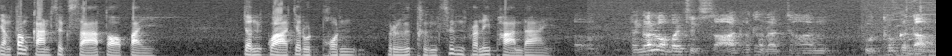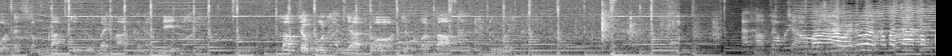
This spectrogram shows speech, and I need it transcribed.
ยังต้องการศึกษาต่อไป จนกว่าจะหลุดพ้นหรือถึงซึ่งพระนิพพานได้ถ้างั้นลองไปศึกษาครับท่านอาจารย์อุทธกดาบทในสำนักที่อยู่ไม่ห่างขนาดนี้ไหมข้าพเจ้าคุณธัญญาก็จะขอตามท่านไป เจ้าข้าพเจ้าไว้ด้วยข้าพเจ้าก็ไป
